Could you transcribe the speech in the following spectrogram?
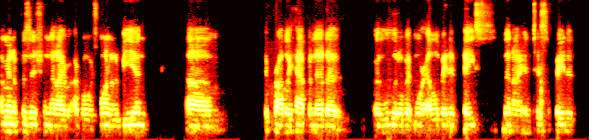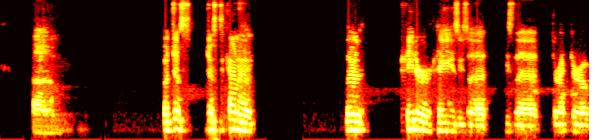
I'm in a position that I, have always wanted to be in. Um, it probably happened at a, a little bit more elevated pace than I anticipated. Um, but just, just kind of Peter Hayes, he's a, he's the director of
